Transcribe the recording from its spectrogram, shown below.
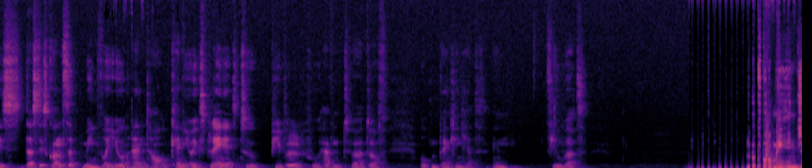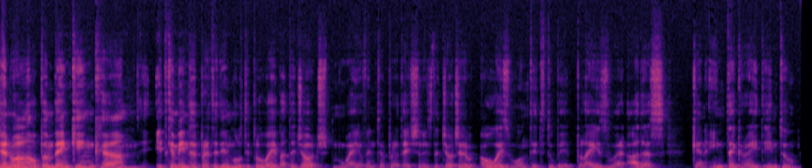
is does this concept mean for you and how can you explain it to people who haven't heard of open banking yet in feel that? For me, in general, open banking uh, it can be interpreted in multiple ways. But the George way of interpretation is that George always wanted to be a place where others can integrate into,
